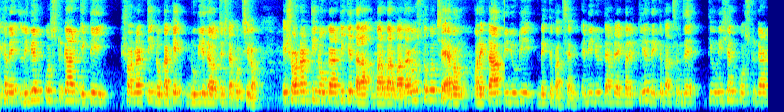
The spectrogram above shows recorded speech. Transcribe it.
এখানে লিবিয়ান কোস্ট গার্ড একটি শরণার্থী নৌকাকে ডুবিয়ে দেওয়ার চেষ্টা করছিল। এই শরণার্থী নৌকাটিকে তারা বারবার বাধাগ্রস্ত করছে এবং অনেকটা ভিডিওটি দেখতে পাচ্ছেন। এই ভিডিওতে আপনি একবারে ক্লিয়ার দেখতে পাচ্ছেন যে টিউনিশিয়ান কোস্ট গার্ড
